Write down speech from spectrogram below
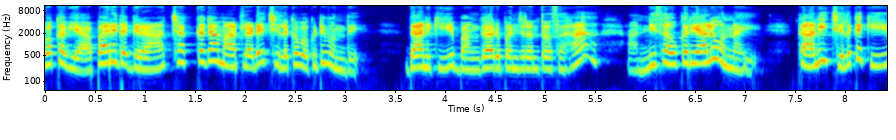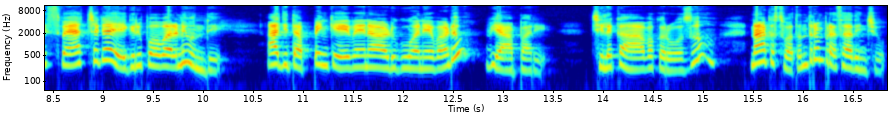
ఒక వ్యాపారి దగ్గర చక్కగా మాట్లాడే చిలక ఒకటి ఉంది. దానికి బంగారు పంజరంతో సహా అన్ని సౌకర్యాలు ఉన్నాయి. కానీ చిలకకి స్వేచ్ఛగా ఎగిరిపోవాలని ఉంది. అది తప్పింకేవైనా అడుగు అనేవాడు వ్యాపారి. చిలక ఒకరోజు నాకు స్వతంత్రం ప్రసాదించు.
